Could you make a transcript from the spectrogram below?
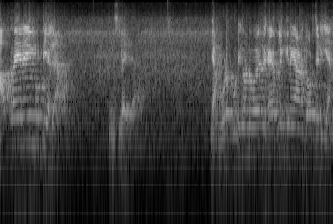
ആത്രേയനെയും കൂട്ടിയല്ല. മനസ്സിലായില്ല? ഞാൻ കൂടെ കൂട്ടിക്കൊണ്ടുപോയത് ഹേബ്ലിക്കിനെയാണ് തോർച്ചടിക്കാൻ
